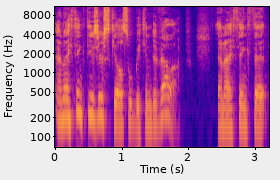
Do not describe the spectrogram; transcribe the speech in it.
And I think these are skills that we can develop. And I think that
